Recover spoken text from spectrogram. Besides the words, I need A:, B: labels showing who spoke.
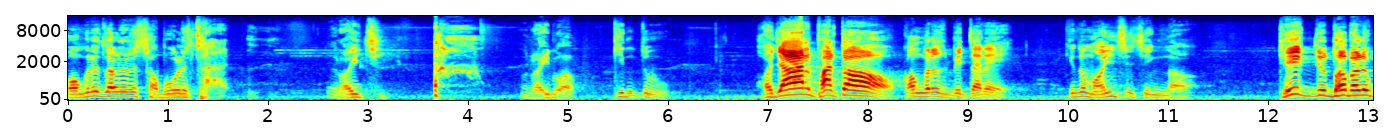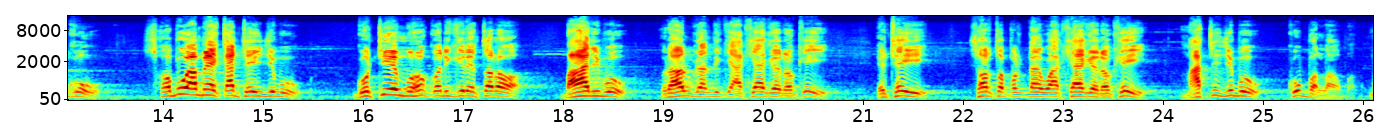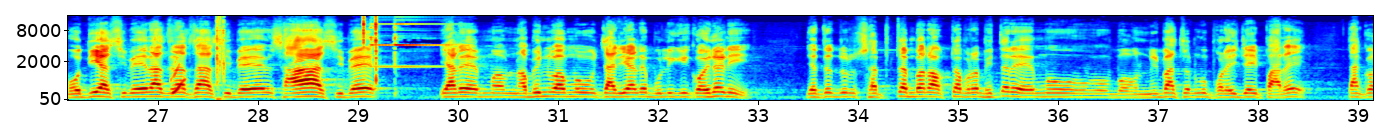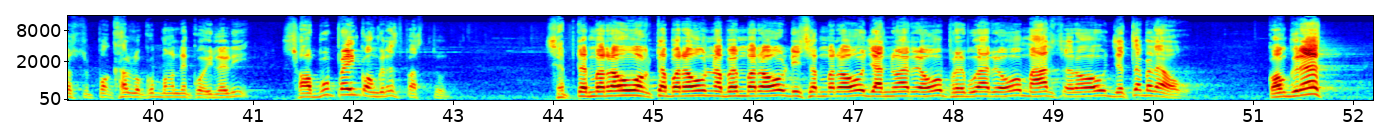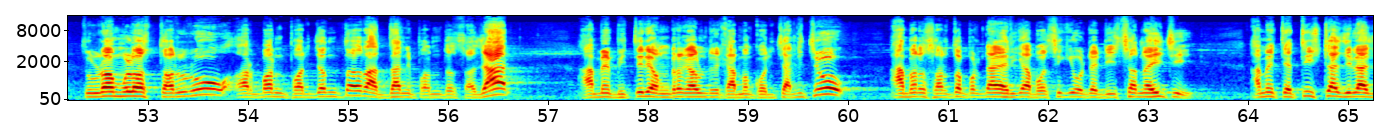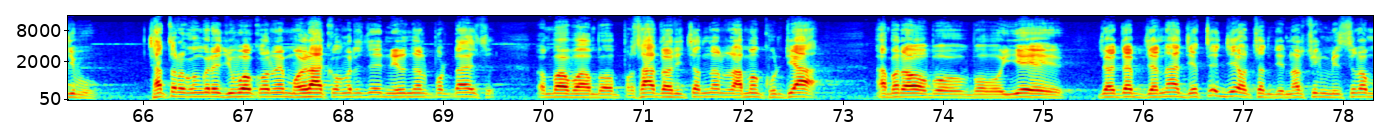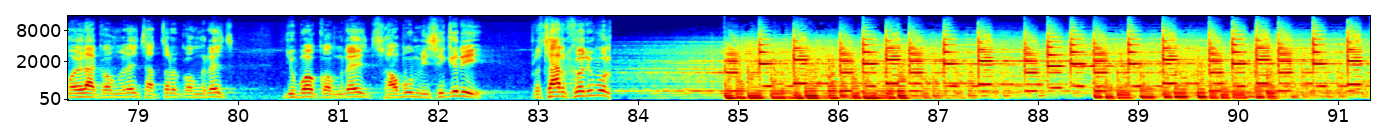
A: କଂଗ୍ରେସ ଦଳରେ ସବୁବେଳେ ଥାଏ ରହିଛି ରହିବ କିନ୍ତୁ ହଜାର ଫାଟ କଂଗ୍ରେସ ଭିତରେ କିନ୍ତୁ ମଇଁଷି ସିଂହ ଠିକ୍ ଯୁଦ୍ଧ ବେଳକୁ ସବୁ ଆମେ ଏକାଠି ହେଇଯିବୁ ଗୋଟିଏ ମୁହଁ କରିକିରି ଏଥର ବାହାରିବୁ ରାହୁଲ ଗାନ୍ଧୀକି ଆଖି ଆଗେ ରଖି ଏଠେଇ ଶରତ ପଟ୍ଟନାୟକକୁ ଆଖି ଆଗେ ରଖି ମାତିଯିବୁ খুব ভালো হব মোদি আসবে রাজনাথ আসবে শাহ আসবে ଇଆଡ଼େ ନବୀନ ବାବୁ ଚାରିଆଡ଼େ ବୁଲିକି କହିଲେଣି ଯେତେ ଦୂର ସେପ୍ଟେମ୍ବର ଅକ୍ଟୋବର ଭିତରେ ମୁଁ ନିର୍ବାଚନକୁ ପଳେଇ ଯାଇପାରେ ତାଙ୍କ ପକ୍ଷ ଲୋକମାନେ କହିଲେଣି ସବୁ ପାଇଁ କଂଗ୍ରେସ ପ୍ରସ୍ତୁତ ସେପ୍ଟେମ୍ବର ହଉ ଅକ୍ଟୋବର ହଉ ନଭେମ୍ବର ହଉ ଡିସେମ୍ବର ହଉ ଜାନୁଆରୀ ହଉ ଫେବୃଆରୀ ହଉ ମାର୍ଚ୍ଚର ହଉ ଯେତେବେଳେ ହଉ କଂଗ୍ରେସ ତୃଣମୂଳ ସ୍ତରରୁ ଅର୍ବାନ୍ ପର୍ଯ୍ୟନ୍ତ ରାଜଧାନୀ ପର୍ଯ୍ୟନ୍ତ ସଜାଗ आम भितर अंडरग्राउंड काम कर चलीचु आमर शरत पट्टा हेरिका बसिकी गोटे डिसिसन होती तेतीसटा जिला जीवु छात्र कंग्रेस युवक महिला कांग्रेस निरंजन पट्टनायक प्रसाद हरिचंदन राम खुंटिया आमर ये जयदेव जेना जिते जे अच्छा नरसिंह मिश्र महिला कांग्रेस छात्र कांग्रेस युव कांग्रेस सब मिसिकी प्रचार करूँ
